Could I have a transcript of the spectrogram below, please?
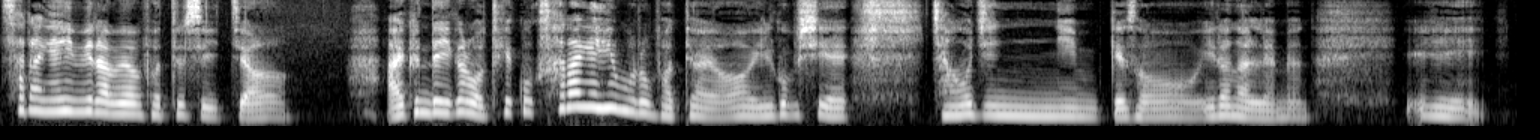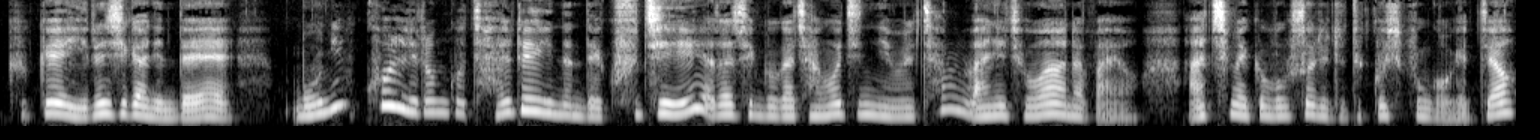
사랑의 힘이라면 버틸 수 있죠. 아, 근데 이걸 어떻게 꼭 사랑의 힘으로 버텨요? 7시에 장호진님께서 일어나려면, 이, 그꽤 이른 시간인데, 모닝콜 이런 거 잘 돼 있는데 굳이 여자친구가 장호진님을 참 많이 좋아하나 봐요. 아침에 그 목소리를 듣고 싶은 거겠죠?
